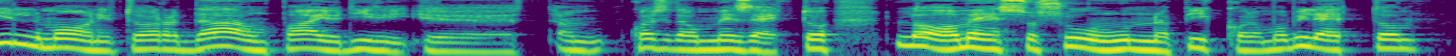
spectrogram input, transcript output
Il monitor da un paio di eh, quasi da un mesetto l'ho messo su un piccolo mobiletto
